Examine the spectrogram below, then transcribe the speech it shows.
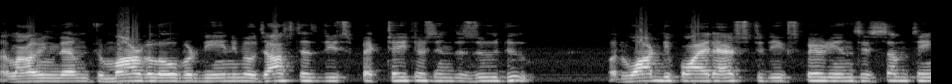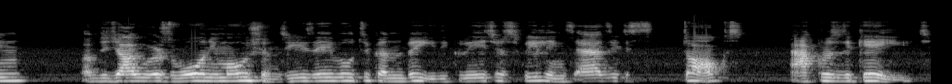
allowing them to marvel over the animal just as the spectators in the zoo do. But what the poet adds to the experience is something of the jaguar's own emotions. He is able to convey the creature's feelings as it stalks across the cage,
